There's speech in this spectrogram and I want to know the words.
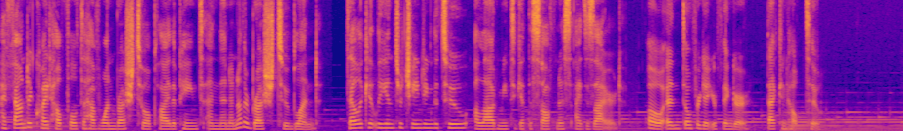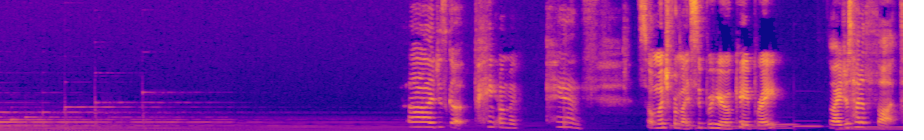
I found it quite helpful to have one brush to apply the paint and then another brush to blend. Delicately interchanging the two allowed me to get the softness I desired. Oh, and don't forget your finger, that can help too. Ah, I just got paint on my pants. So much for my superhero cape, right? So I just had a thought.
